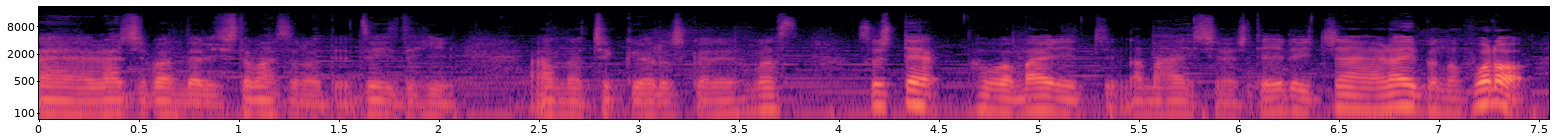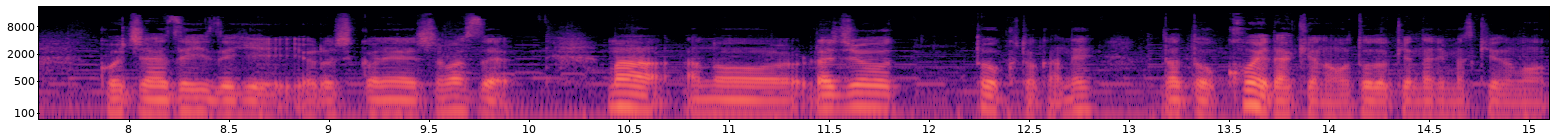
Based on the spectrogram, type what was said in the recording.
えー、ラジバンだりしてますのでぜひぜひあのチェックよろしくお願いします。そしてほぼ毎日生配信をしている一覧ライブのフォローこちらぜひぜひよろしくお願いします。まああのラジオトークとかねだと声だけのお届けになりますけれども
